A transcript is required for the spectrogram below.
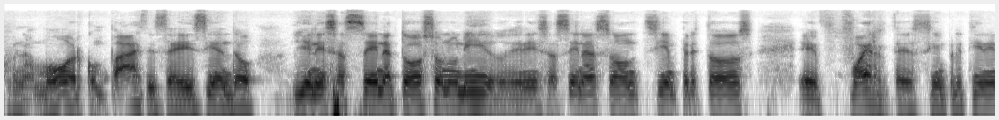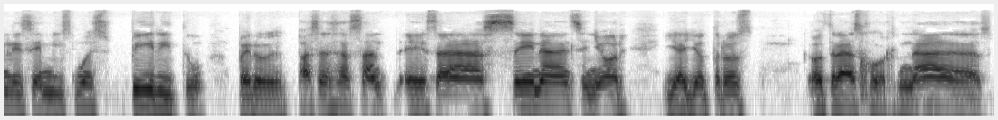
con amor, con paz, está diciendo, y en esa cena todos son unidos, en esa cena son siempre todos eh, fuertes, siempre tienen ese mismo espíritu, pero pasa esa, esa cena del Señor y hay otros, otras jornadas,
